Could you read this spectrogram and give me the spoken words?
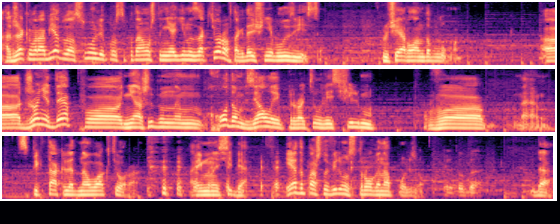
А Джека Воробья туда сунули просто потому, что ни один из актеров тогда еще не был известен. Включая Орландо Блума. А Джонни Депп э, неожиданным ходом взял и превратил весь фильм в э, спектакль одного актера, а именно себя. И это пошло фильму строго на пользу. Это да. Да.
